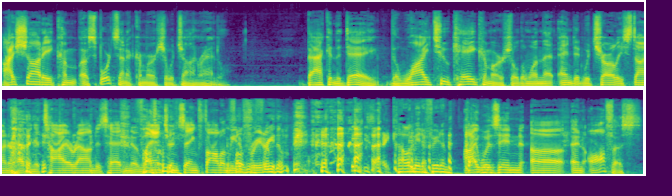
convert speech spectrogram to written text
I shot a com- a Sports Center commercial with John Randle back in the day. The Y2K commercial, the one that ended with Charlie Steiner having a tie around his head and a Follow lantern me- saying "Follow me to Follow me to freedom." He's like, Follow me to freedom. I was in uh, an office.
